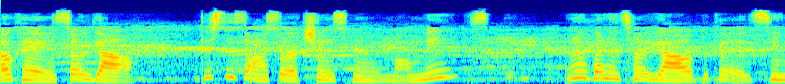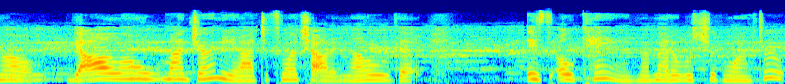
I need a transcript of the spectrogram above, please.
Okay, so y'all, this is also a transparent moment. And I'm gonna tell y'all because, you know, y'all on my journey and I just want y'all to know that it's okay no matter what you're going through.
